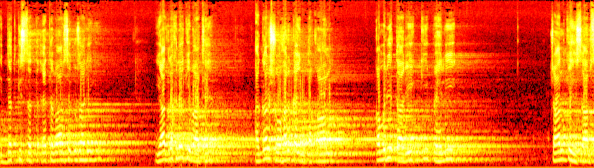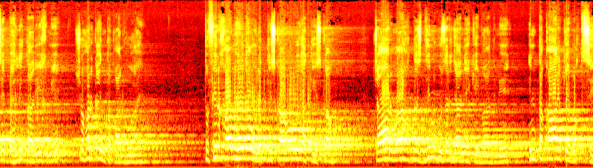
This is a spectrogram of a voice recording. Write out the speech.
इद्दत किस एतबार से गुजारेगी? याद रखने की बात है, अगर शोहर का इंतकाल कमरी तारीख की पहली चाँद के हिसाब से पहली तारीख में शोहर का इंतकाल हुआ है तो फिर खा महीना उनतीस का हो या तीस का हो, चार माह दस दिन गुजर जाने के बाद में इंतकाल के वक्त से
